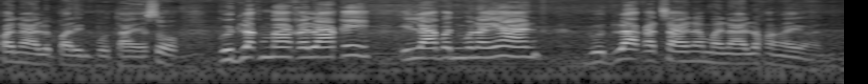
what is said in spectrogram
panalo pa rin po tayo. So, good luck mga kalaki, ilaban mo na yan. Good luck at sana manalo ka ngayon.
